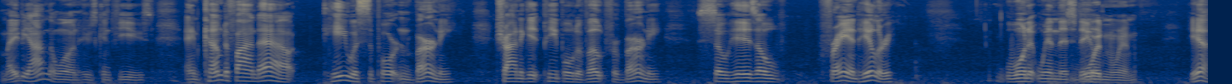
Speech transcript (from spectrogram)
maybe I'm the one who's confused, and come to find out, he was supporting Bernie, trying to get people to vote for Bernie, so his old friend Hillary wouldn't win this deal. Wouldn't win. Yeah,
